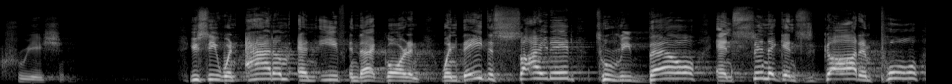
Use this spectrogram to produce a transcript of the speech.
creation. You see, when Adam and Eve in that garden, when they decided to rebel and sin against God and pull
